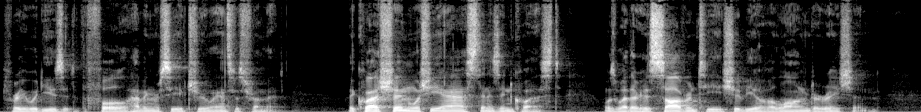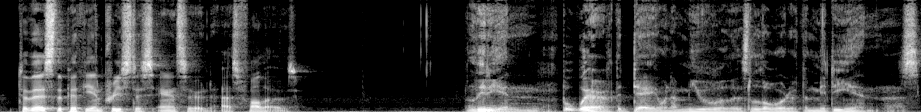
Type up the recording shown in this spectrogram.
for he would use it to the full, having received true answers from it. The question which he asked in his inquest was whether his sovereignty should be of a long duration. To this the Pythian priestess answered as follows Lydian, beware of the day when a mule is lord of the Medians.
